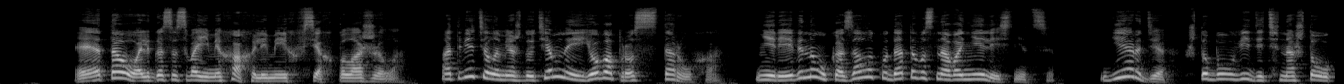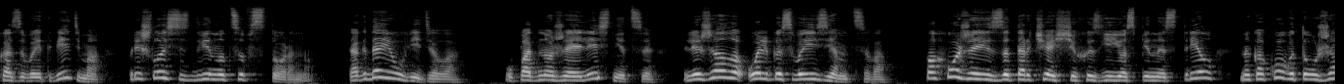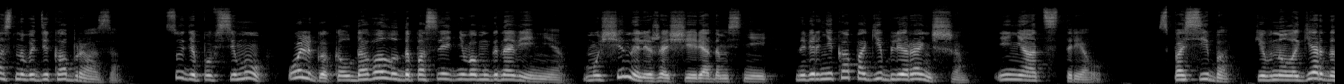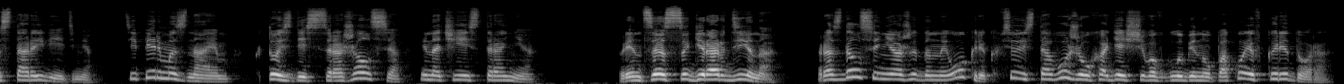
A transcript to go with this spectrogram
Это Ольга со своими хахалями их всех положила. Ответила между тем на ее вопрос старуха. Неревина указала куда-то в основание лестницы. Герде, чтобы увидеть, на что указывает ведьма, пришлось сдвинуться в сторону. Тогда и увидела. У подножия лестницы лежала Ольга Своеземцева, похожая из-за торчащих из ее спины стрел на какого-то ужасного дикобраза. Судя по всему, Ольга колдовала до последнего мгновения. Мужчины, лежащие рядом с ней, наверняка погибли раньше, и не от стрел. «Спасибо», — кивнула Герда старой ведьме. «Теперь мы знаем, кто здесь сражался и на чьей стороне». «Принцесса Герардина!» Раздался неожиданный окрик все из того же уходящего в глубину покоев коридора.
